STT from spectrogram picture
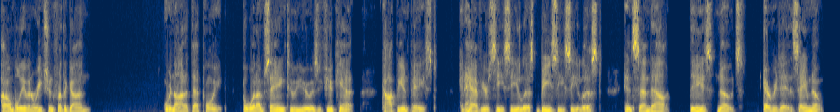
I don't believe in reaching for the gun. We're not at that point. But what I'm saying to you is if you can't copy and paste and have your CC list, BCC list, and send out these notes every day, the same note,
